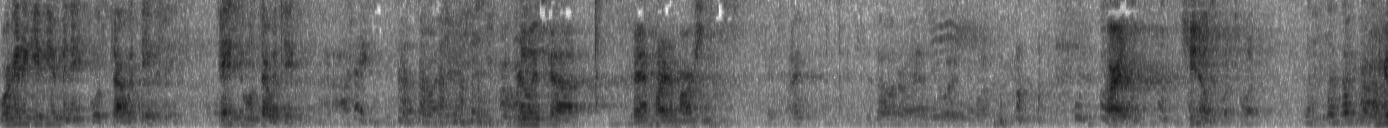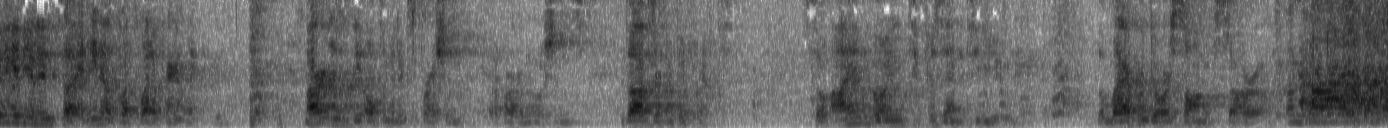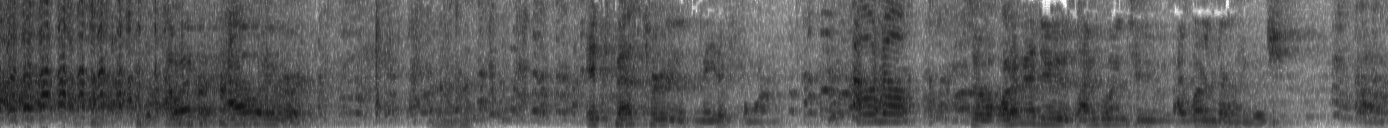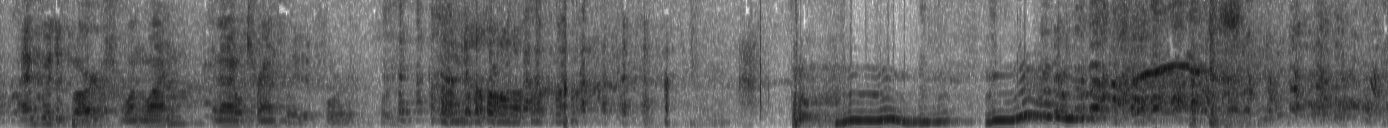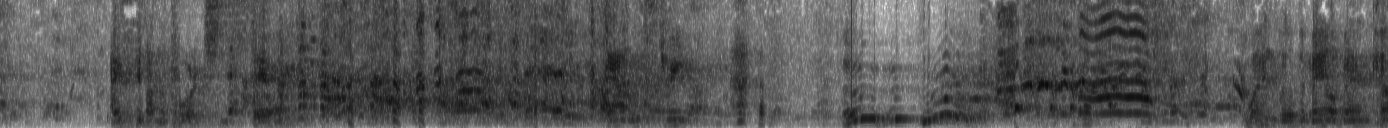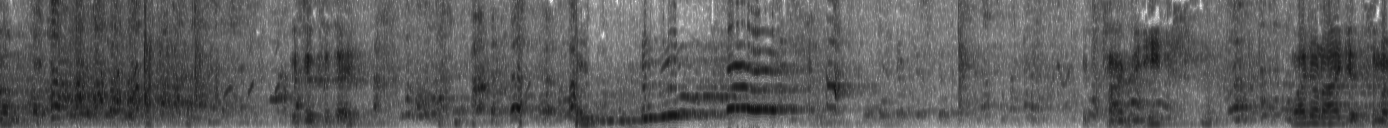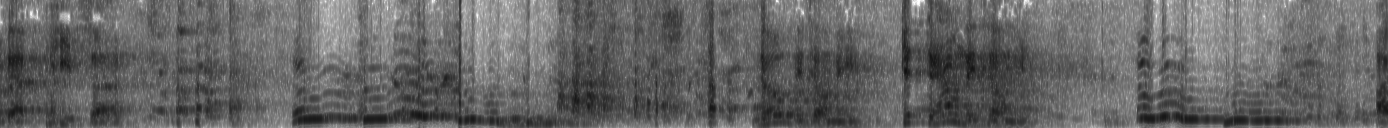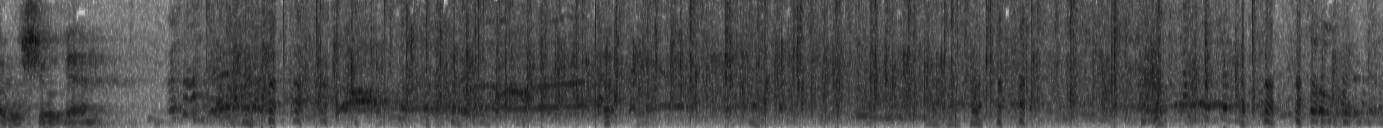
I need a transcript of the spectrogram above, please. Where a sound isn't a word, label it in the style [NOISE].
We're going to give you a minute. We'll start with David. Jason, we'll start with Jason. Really, Scott? Vampire Martians. It's the daughter. I asked her what she wanted. All right, She knows what's what. I'm going to give you an And insight. he knows what's what, apparently. Art is the ultimate expression of our emotions. Dogs are no different. So I am going to present to you the Labrador Song of Sorrow. Oh God. However, however, [LAUGHS] it's best heard in its native form. Oh no. So what I'm going to do is I'm going to, I learned their language. Um, I'm going to bark one line, and then I will translate it for, for you. [LAUGHS] I sit on the porch and stare down [LAUGHS] the street. When will the mailman come? Is it today? It's time to eat. Why don't I get some of that pizza? [LAUGHS] No, they tell me. Get down, they tell me. I will show them. [LAUGHS]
